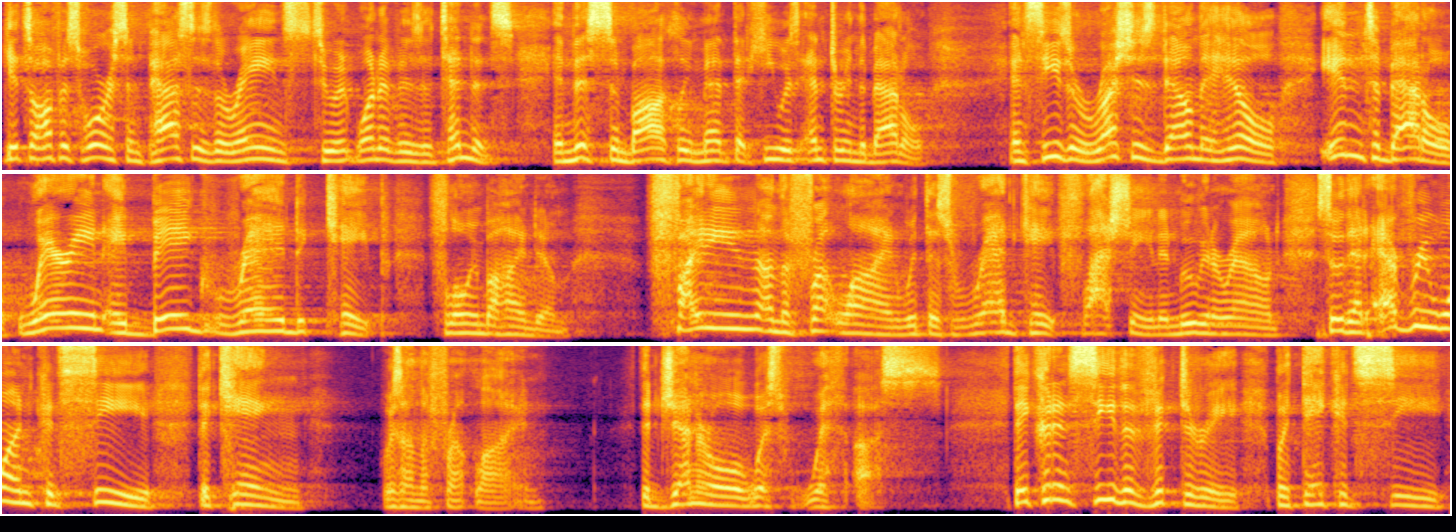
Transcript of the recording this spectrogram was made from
gets off his horse and passes the reins to one of his attendants, and this symbolically meant that he was entering the battle. And Caesar rushes down the hill into battle wearing a big red cape flowing behind him, fighting on the front line with this red cape flashing and moving around so that everyone could see the king was on the front line. The general was with us. They couldn't see the victory, but they could see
